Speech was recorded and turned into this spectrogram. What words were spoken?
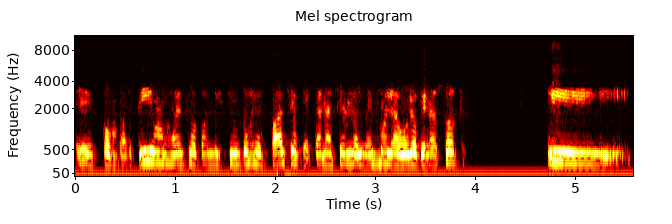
eh, compartimos eso con distintos espacios que están haciendo el mismo laburo que nosotros. Y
